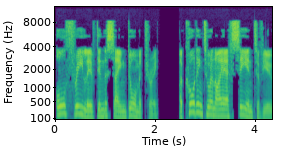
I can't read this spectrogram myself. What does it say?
all three lived in the same dormitory. According to an IFC interview,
